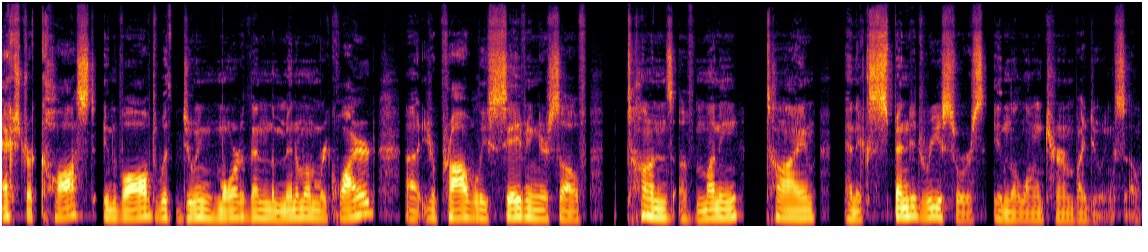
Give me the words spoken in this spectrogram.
extra cost involved with doing more than the minimum required, uh, you're probably saving yourself tons of money, time, and expended resource in the long term by doing so.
